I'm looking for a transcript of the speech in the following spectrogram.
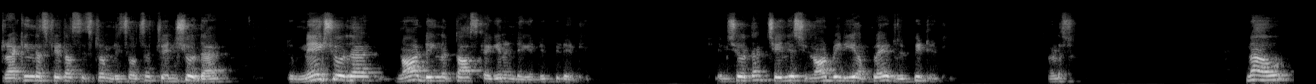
Tracking the state of system resources to ensure that, to make sure that not doing the task again and again repeatedly. Ensure that changes should not be reapplied repeatedly. Understood? Now,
